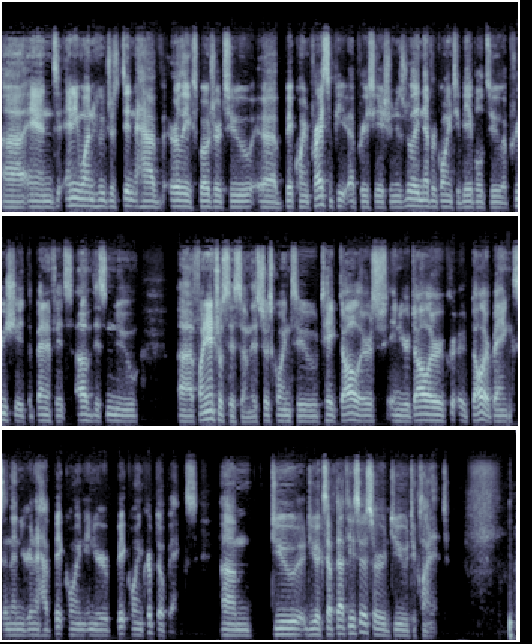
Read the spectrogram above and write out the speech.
Uh, and anyone who just didn't have early exposure to uh, Bitcoin price appreciation is really never going to be able to appreciate the benefits of this new uh, financial system. It's just going to take dollars in your dollar dollar banks, and then you're going to have Bitcoin in your Bitcoin crypto banks. Um, do you do you accept that thesis, or do you decline it?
